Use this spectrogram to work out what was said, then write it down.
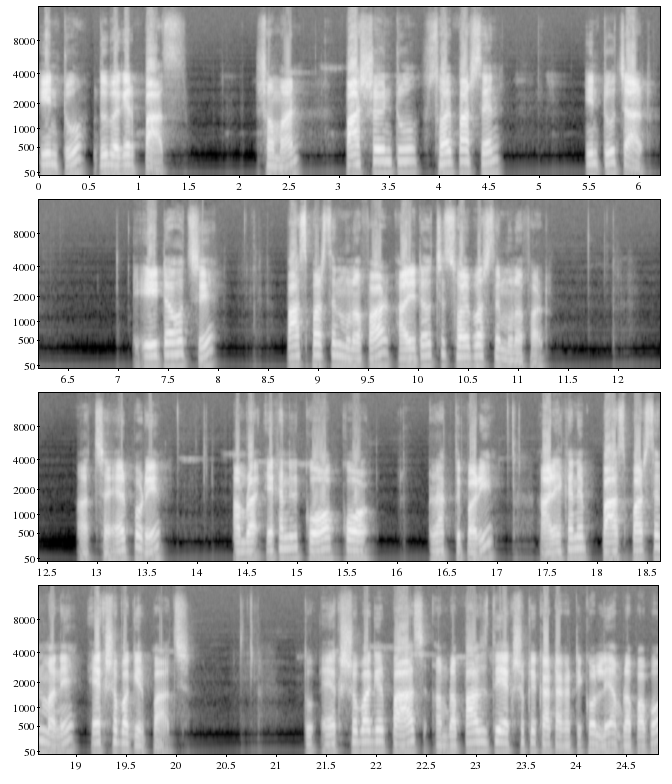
ইন্টু দুই ভাগের পাঁচ সমান পাঁচশো ইন্টু ছয় পার্সেন্ট ইন্টু চার। এইটা হচ্ছে পাঁচ পার্সেন্ট মুনাফার আর এটা হচ্ছে ছয় পার্সেন্ট মুনাফার। আচ্ছা এরপরে আমরা এখানের ক ক রাখতে পারি, আর এখানে পাঁচ পার্সেন্ট মানে একশো ভাগের পাঁচ। তো একশো ভাগের পাঁচ, আমরা পাঁচ দিয়ে একশোকে কাটাকাটি করলে আমরা পাবো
